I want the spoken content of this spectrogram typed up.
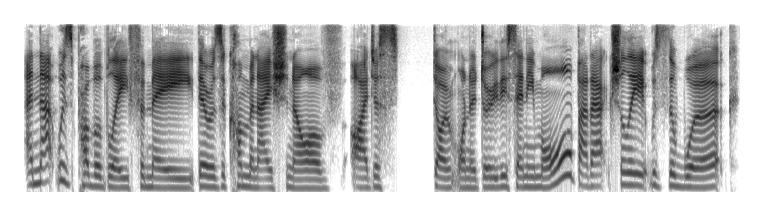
And that was probably for me, there was a combination of I just don't want to do this anymore. But actually, it was the work.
